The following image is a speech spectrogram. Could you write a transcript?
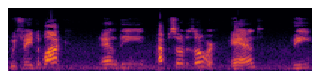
we fade to black, and the episode is over, and the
